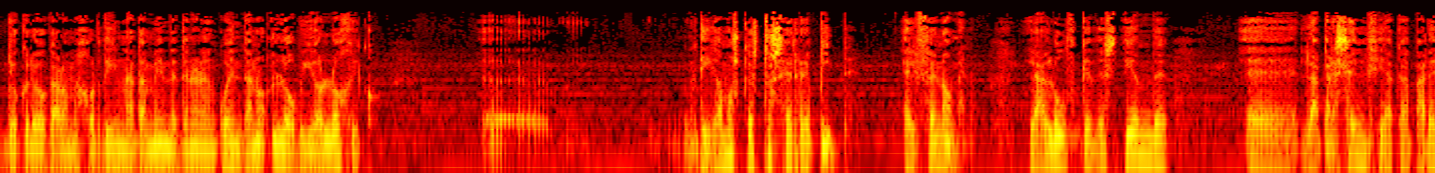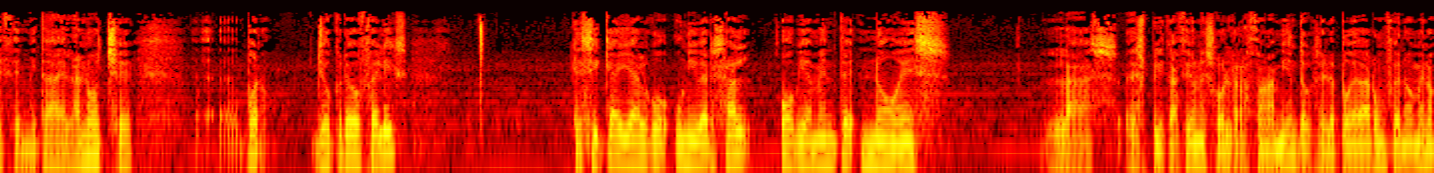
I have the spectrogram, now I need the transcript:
yo creo que a lo mejor digna también de tener en cuenta, ¿no? Lo biológico. Eh, digamos que esto se repite, el fenómeno. La luz que desciende, la presencia que aparece en mitad de la noche, bueno, yo creo, Félix, que sí que hay algo universal, obviamente no es las explicaciones o el razonamiento que se le puede dar a un fenómeno,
